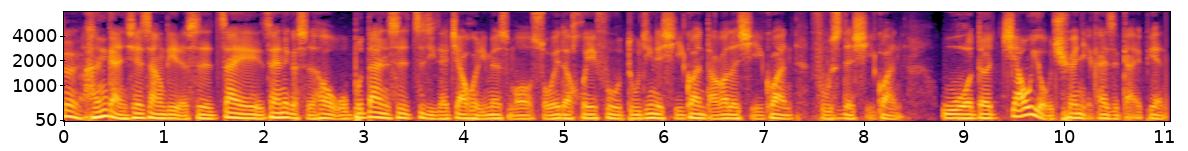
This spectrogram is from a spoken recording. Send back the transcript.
对，很感谢上帝的是，在在那个时候，我不但是自己在教会里面什么所谓的恢复读经的习惯、祷告的习惯、服侍的习惯。我的交友圈也开始改变。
